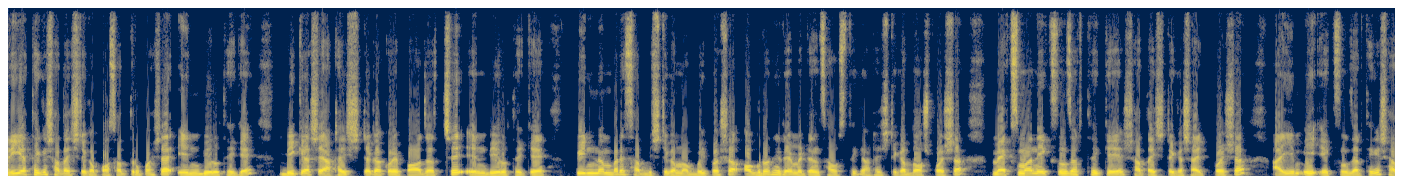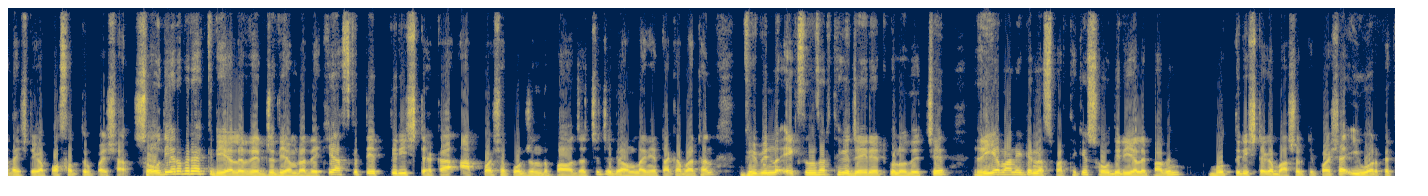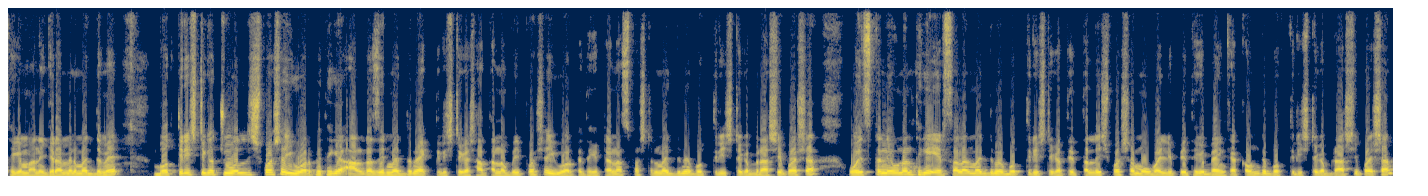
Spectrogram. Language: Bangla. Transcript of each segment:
রিয়া থেকে সাতাইশ টাকা পঁচাত্তর পয়সা, এনবিএল থেকে বিকাশে আঠাইশ টাকা করে পাওয়া যাচ্ছে। এনবিএল থেকে পিন নাম্বারে ছাব্বিশ টাকা নব্বই পয়সা, অগ্রণী রেমিটেন্স হাউস থেকে আঠাইশ টাকা দশ পয়সা ম্যাক্স মানি এক্সচেঞ্জার থেকে সাতাইশ টাকা ষাট পয়সা আইএমই এক্সচেঞ্জার থেকে সাতাইশ টাকা পঁচাত্তর পয়সা। সৌদি আরবের এক রিয়ালের রেট যদি আমরা দেখি, আজকে তেত্রিশ টাকা আট পয়সা পর্যন্ত পাওয়া যাচ্ছে। যদি অনলাইনে টাকা পাঠান, বিভিন্ন এক্সচেঞ্জার থেকে যে রেটগুলো দিচ্ছে, রিয়া মানি ট্রান্সফার থেকে সৌদি রিয়ালে পাবেন বত্রিশ টাকা বাষট্টি পয়সা ইউআরপে থেকে মানিগ্রামের মাধ্যমে, বত্রিশ টাকা চুয়াল্লিশ পয়সা ইউআরপে থেকে আলরাজির মাধ্যমে, একত্রিশ টাকা সাতানব্বই পয়সা ইউআরপে থেকে ট্রান্সফার্স্টের মাধ্যমে, বত্রিশ টাকা বিরাশি পয়সা, ওয়েস্টার্ন ইউনিয়ন থেকে এরসালার মাধ্যমে, বত্রিশ টাকা তেতাল্লিশ পয়সা, মোবাইল পে থেকে ব্যাংক অ্যাকাউন্টে বত্রিশ টাকা বিরাশি পয়সা,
